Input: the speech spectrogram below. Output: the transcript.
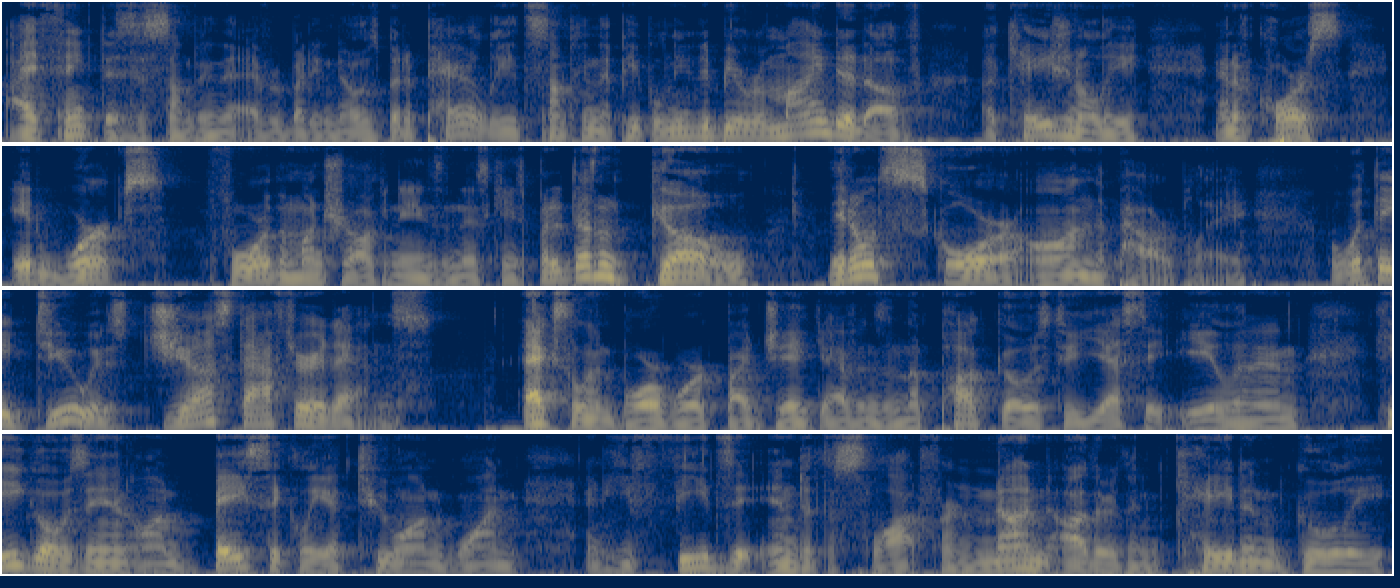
I think this is something that everybody knows, but apparently it's something that people need to be reminded of occasionally. And of course, it works for the Montreal Canadiens in this case, but it doesn't go. They don't score on the power play. But what they do is just after it ends, Excellent board work by Jake Evans, and the puck goes to Jesse Ylönen. He goes in on basically a two on one, and he feeds it into the slot for none other than Kaiden Guhle,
